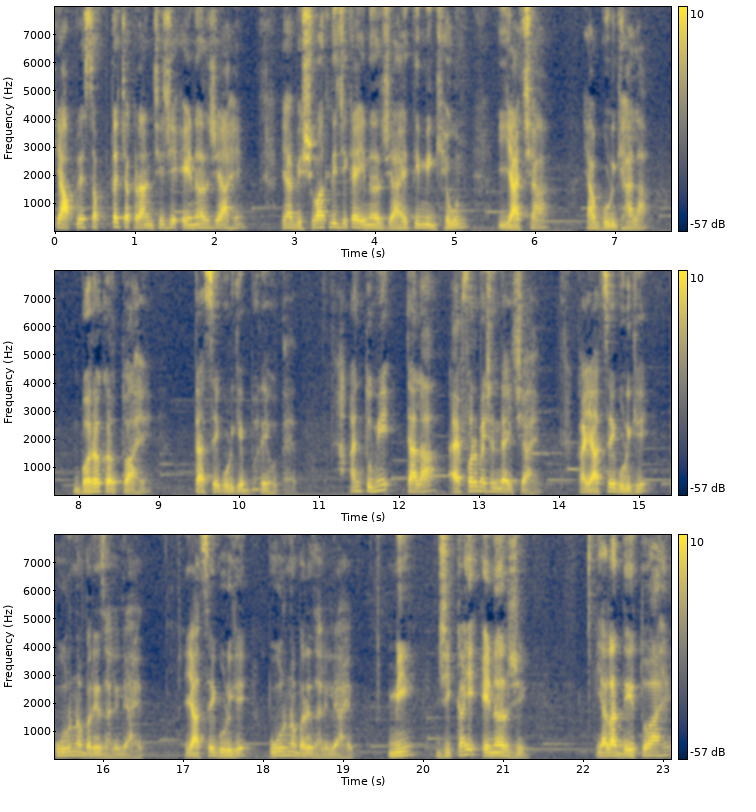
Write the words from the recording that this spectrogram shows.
की आपले सप्तचक्रांची जी एनर्जी आहे या विश्वातली जी काही एनर्जी आहे ती मी घेऊन याच्या ह्या गुडघ्याला बरं करतो आहे त्याचे गुडघे बरे होत आहेत. आणि तुम्ही त्याला ॲफर्मेशन द्यायची आहे का याचे गुडघे पूर्ण बरे झालेले आहेत? याचे गुडघे पूर्ण बरे झालेले आहेत. मी जी काही एनर्जी याला देतो आहे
